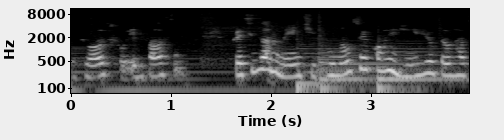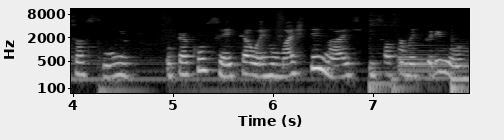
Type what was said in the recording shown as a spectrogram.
o filósofo, ele fala assim: precisamente por não ser corrigível pelo raciocínio, o preconceito é o erro mais tenaz e socialmente perigoso.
